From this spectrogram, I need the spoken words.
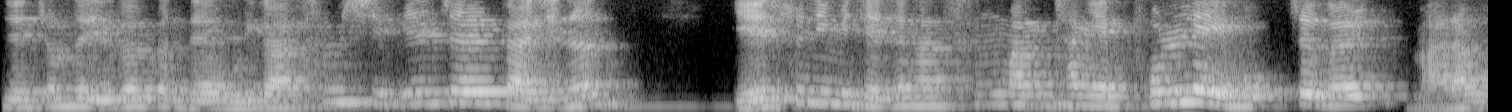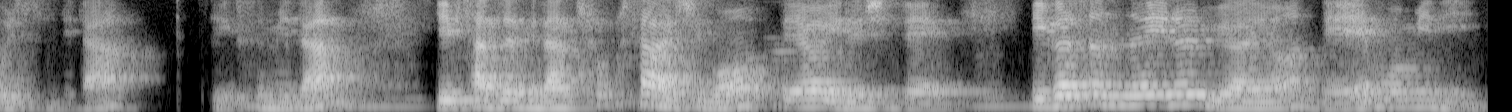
이제 좀 더 읽을 건데 우리가 31절까지는 예수님이 제정한 성망창의 본래의 목적을 말하고 있습니다. 읽습니다. 24절입니다. 축사하시고 떼어 이르시되 이것은 너희를 위하여 내 몸이니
